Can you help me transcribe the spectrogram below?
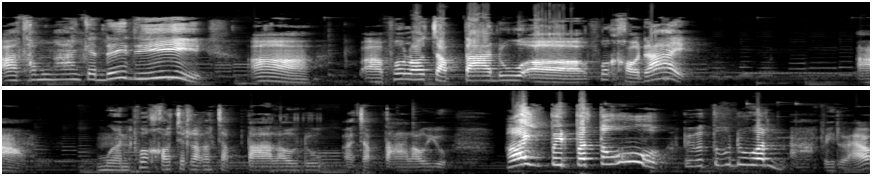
อ่าทำงานกันได้ดีอ่าอ่าพวกเราจับตาดูเอ่อพวกเขาได้อ้าวเหมือนพวกเขาจะกำลังจับตาเราดูอ่าจับตาเราอยู่เฮ้ยปิดประตูปิดประตูด่วนอ่าปิดแล้ว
